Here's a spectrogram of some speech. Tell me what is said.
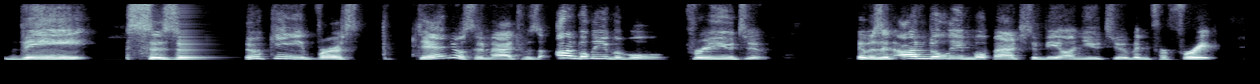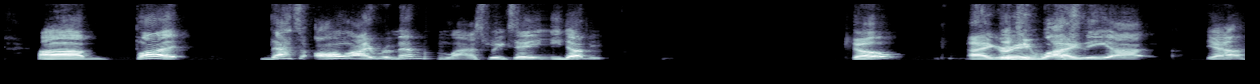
the Suzuki versus Danielson match was unbelievable for YouTube. It was an unbelievable match to be on YouTube and for free. Um, but that's all I remember from last week's AEW. Joe, I agree. did you watch I- the, uh, yeah?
